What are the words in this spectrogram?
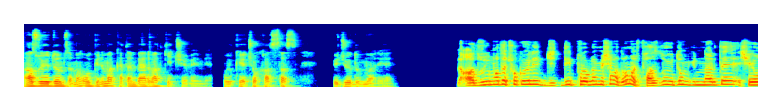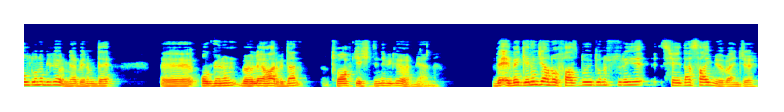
az uyuduğum zaman o günüm hakikaten berbat geçiyor benim yani. Uykuya çok hassas vücudum var yani. Az uyumada çok öyle ciddi problem yaşamadım ama fazla uyuduğum günlerde şey olduğunu biliyorum ya benim de e, o günün böyle harbiden tuhaf geçtiğini biliyorum yani. Ve eve gelince hani o fazla uyuduğunuz süreyi şeyden saymıyor bence.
